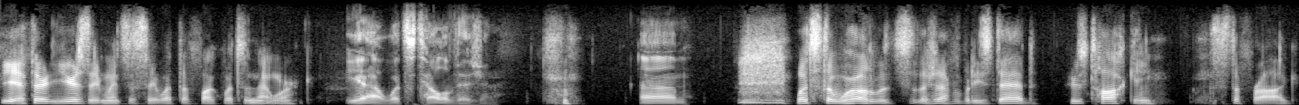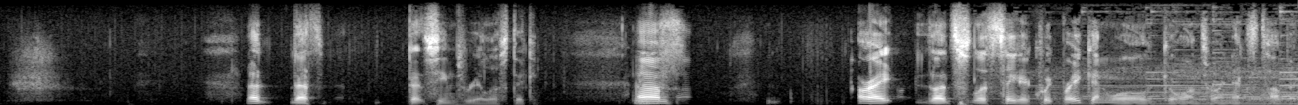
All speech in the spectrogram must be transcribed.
Yeah, thirty years they might just say, "What the fuck? What's a network? yeah, what's television? um, What's the world? What's there's everybody's dead? Who's talking? It's just a frog." that that's that seems realistic. Um, all right, let's let's take a quick break and we'll go on to our next topic.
